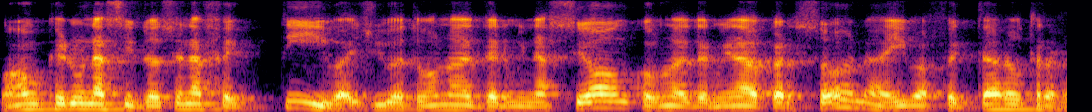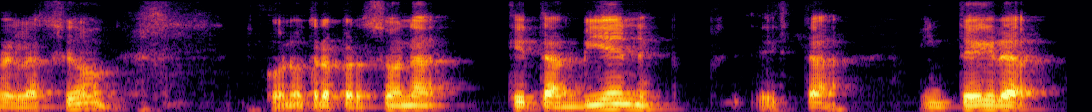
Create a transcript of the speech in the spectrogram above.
Aunque era una situación afectiva y yo iba a tomar una determinación con una determinada persona, iba a afectar a otra relación con otra persona que también está, integra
